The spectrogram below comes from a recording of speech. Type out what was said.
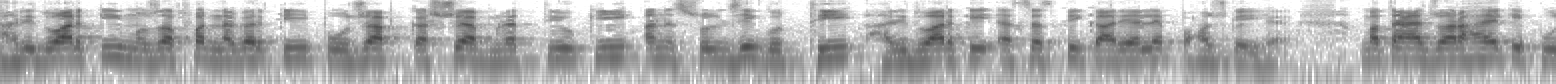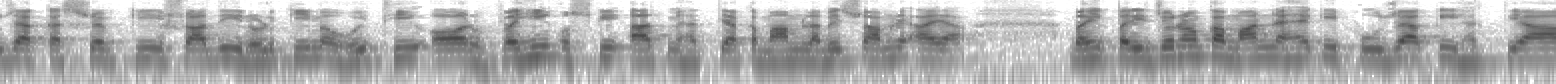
हरिद्वार की मुजफ्फरनगर की पूजा कश्यप मृत्यु की अनसुलझी गुत्थी हरिद्वार की एसएसपी कार्यालय पहुँच गई है। बताया जा रहा है कि पूजा कश्यप की शादी रुड़की में हुई थी और वहीं उसकी आत्महत्या का मामला भी सामने आया। वहीं परिजनों का मानना है कि पूजा की हत्या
